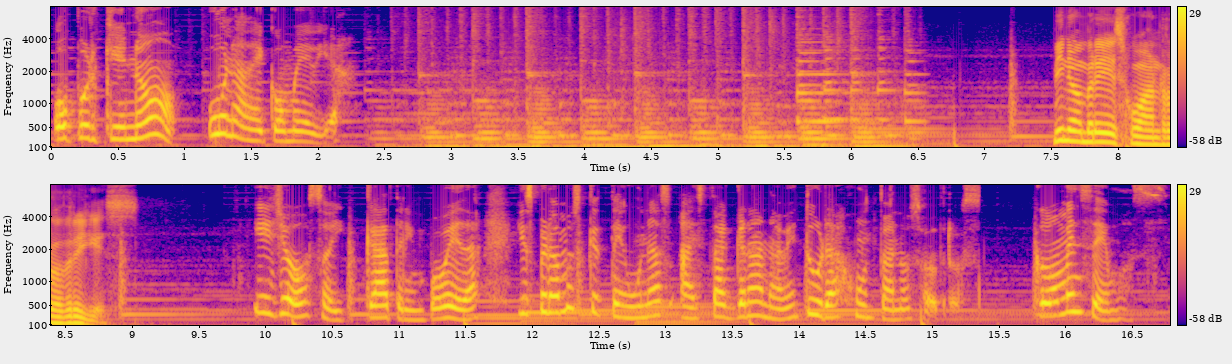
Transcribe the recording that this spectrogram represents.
O por qué no, una de comedia. Mi nombre es Juan Rodríguez. Y yo soy Catherine Poveda y esperamos que te unas a esta gran aventura junto a nosotros. Comencemos.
